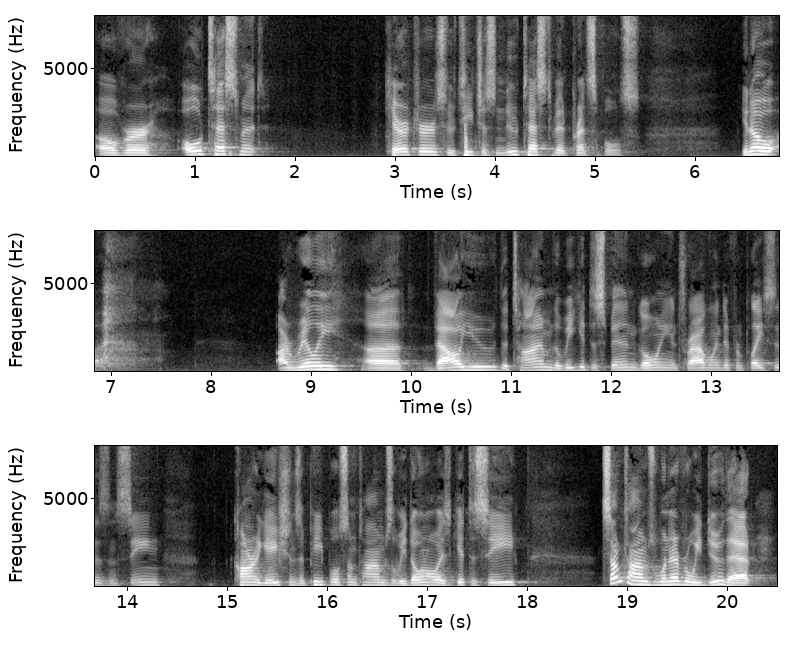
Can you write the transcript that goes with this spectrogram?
over Old Testament characters who teach us New Testament principles. You know, I really uh, value the time that we get to spend going and traveling different places and seeing congregations of people sometimes that we don't always get to see. Sometimes, whenever we do that,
